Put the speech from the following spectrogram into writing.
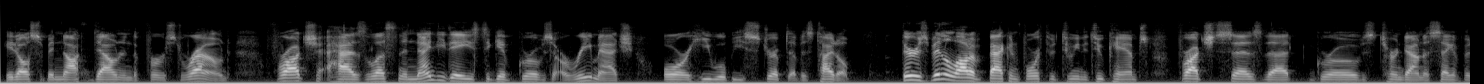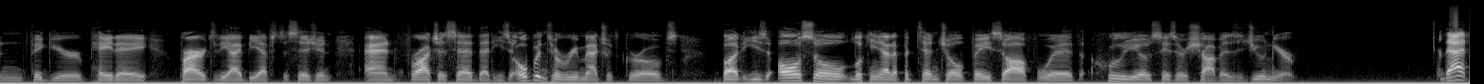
He'd also been knocked down in the first round. Froch has less than 90 days to give Groves a rematch, or he will be stripped of his title. There's been a lot of back and forth between the two camps. Froch says that Groves turned down a seven figure payday prior to the IBF's decision, and Froch has said that he's open to a rematch with Groves, but he's also looking at a potential face off with Julio Cesar Chavez Jr. That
